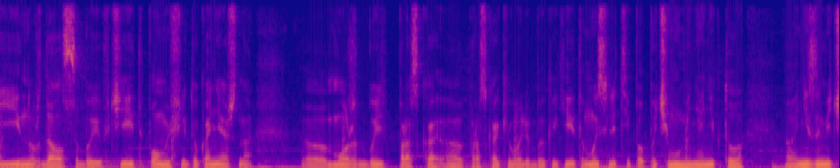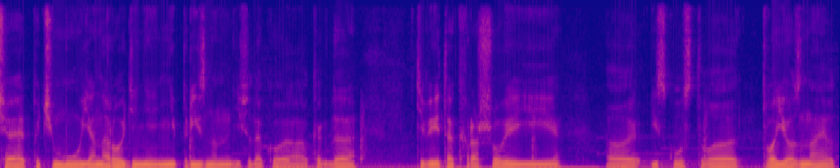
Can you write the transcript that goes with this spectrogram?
и нуждался бы в чьей-то помощи, то, конечно, э, может быть, проска... Э, проскакивали бы какие-то мысли, типа, почему меня никто э, не замечает, почему я на родине не признан и все такое. А когда тебе и так хорошо, и искусство твое знают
